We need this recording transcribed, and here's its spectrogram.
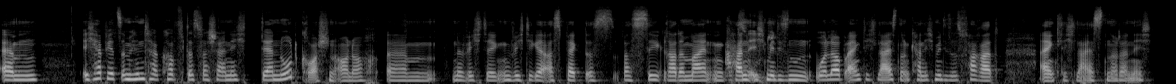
Ähm, ich habe jetzt im Hinterkopf, dass wahrscheinlich der Notgroschen auch noch ähm, eine wichtig, ein wichtiger Aspekt ist, was Sie gerade meinten. Kann Absolut. ich mir diesen Urlaub eigentlich leisten und kann ich mir dieses Fahrrad eigentlich leisten oder nicht?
